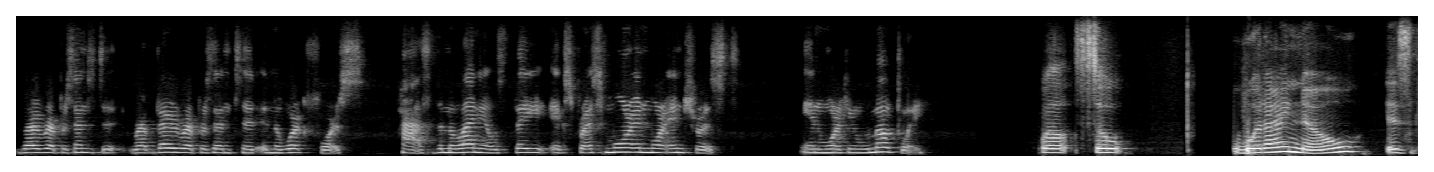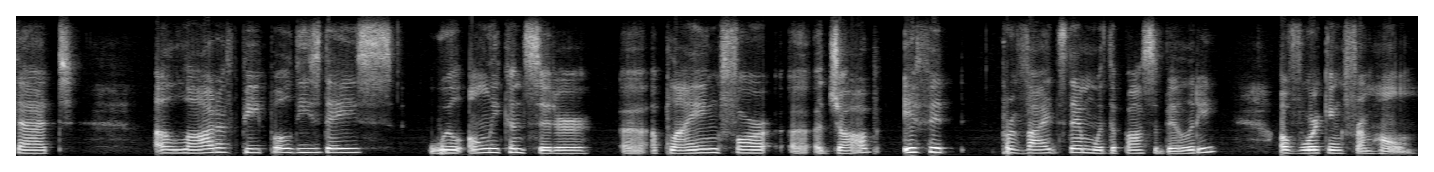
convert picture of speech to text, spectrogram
very represented very represented in the workforce has the millennials they express more and more interest in working remotely well so what i know is that a lot of people these days will only consider uh, applying for a, a job if it provides them with the possibility of working from home.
